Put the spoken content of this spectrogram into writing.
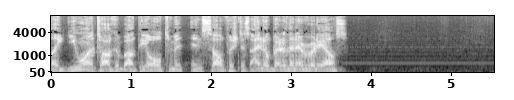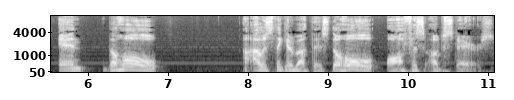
like you want to talk about the ultimate in selfishness. I know better than everybody else. And the whole I I was thinking about this. The whole office upstairs.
